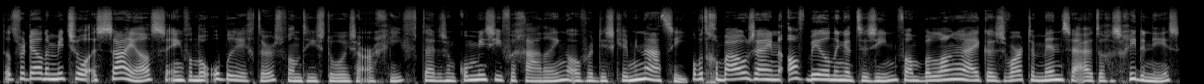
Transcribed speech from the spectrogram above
Dat vertelde Mitchell Essayas, een van de oprichters van het historische archief, tijdens een commissievergadering over discriminatie. Op het gebouw zijn afbeeldingen te zien van belangrijke zwarte mensen uit de geschiedenis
